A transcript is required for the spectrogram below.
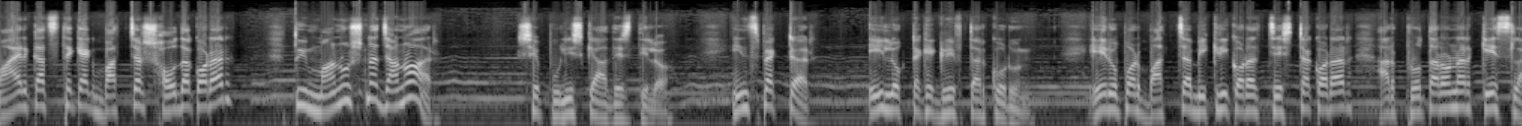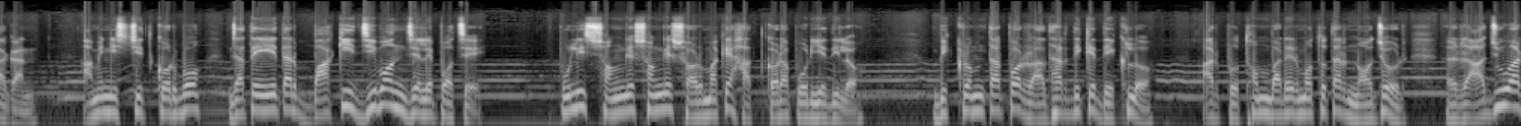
মায়ের কাছ থেকে এক বাচ্চার সওদা করার? তুই মানুষ না জানো আর সে পুলিশকে আদেশ দিল, ইন্সপেক্টর, এই লোকটাকে গ্রেফতার করুন। এর ওপর বাচ্চা বিক্রি করার চেষ্টা করার আর প্রতারণার কেস লাগান। আমি নিশ্চিত করব যাতে এ তার বাকি জীবন জেলে পচে। পুলিশ সঙ্গে সঙ্গে শর্মাকে হাতকড়া পরিয়ে দিল। বিক্রম তারপর রাধার দিকে দেখল আর প্রথমবারের মতো তার নজর রাজু আর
